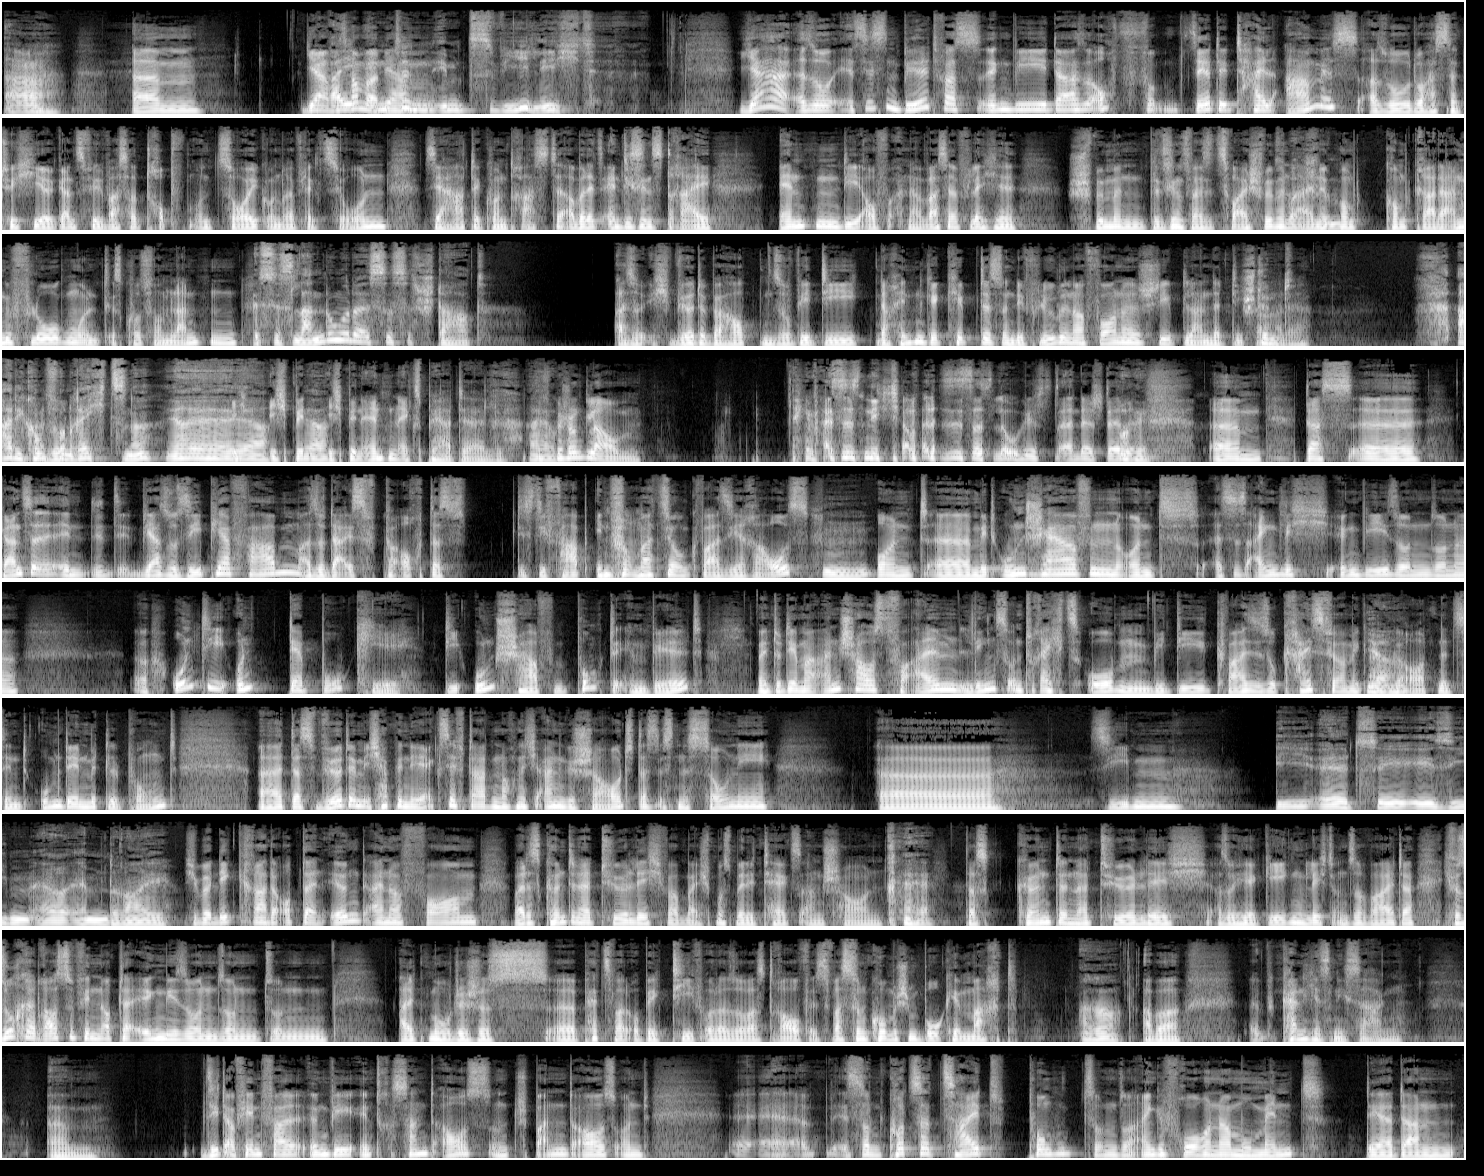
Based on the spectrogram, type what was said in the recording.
Ah. Ähm, ja, was Drei haben wir? Wir Enten haben im Zwielicht. Ja, also es ist ein Bild, was irgendwie da auch sehr detailarm ist. Also du hast natürlich hier ganz viel Wassertropfen und Zeug und Reflexionen, sehr harte Kontraste, aber letztendlich sind es drei Enten, die auf einer Wasserfläche schwimmen, beziehungsweise zwei schwimmen. Zwei Eine schwimmen. kommt, kommt gerade angeflogen und ist kurz vorm Landen. Ist es Landung oder ist es Start? Also ich würde behaupten, so wie die nach hinten gekippt ist und die Flügel nach vorne schiebt, landet die Stimmt. gerade. Ah, die kommt Also- von rechts, ne? Ja, ja, ja, Ich, ja. ich bin, ja. ich bin Entenexperte. Das Ah, ja, mir schon glauben. Ich weiß es nicht, aber das ist das Logischste an der Stelle. Okay. Ähm, das äh, Ganze in ja so Sepia-Farben, also da ist auch das ist die Farbinformation quasi raus Mhm. und äh, mit Unschärfen und es ist eigentlich irgendwie so, so eine äh, und die und der Bokeh, die unscharfen Punkte im Bild, wenn du dir mal anschaust, vor allem links und rechts oben, wie die quasi so kreisförmig Ja. angeordnet sind um den Mittelpunkt, äh, das würde, ich habe in die EXIF-Daten noch nicht angeschaut, das ist eine Sony äh, 7, ILCE7RM3. Ich überlege gerade, ob da in irgendeiner Form, weil das könnte natürlich, warte mal, ich muss mir die Tags anschauen. Das könnte natürlich, also hier Gegenlicht und so weiter. Ich versuche gerade rauszufinden, ob da irgendwie so ein so ein so ein altmodisches äh, Petzval-Objektiv oder sowas drauf ist, was so einen komischen Bokeh macht. Also, Aber äh, kann ich jetzt nicht sagen. Ähm, sieht auf jeden Fall irgendwie interessant aus und spannend aus und äh, ist so ein kurzer Zeitpunkt, so ein, so ein eingefrorener Moment, der dann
